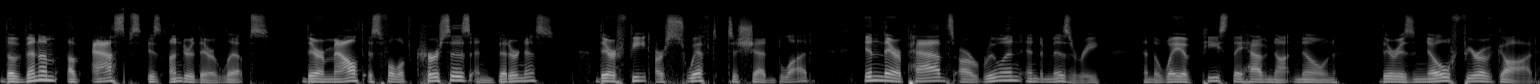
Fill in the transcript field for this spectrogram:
The venom of asps is under their lips. Their mouth is full of curses and bitterness. Their feet are swift to shed blood. In their paths are ruin and misery, and the way of peace they have not known. There is no fear of God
